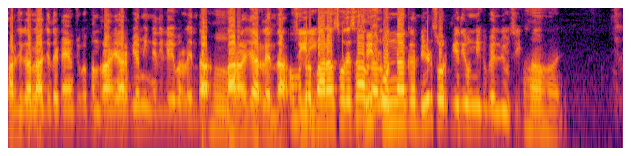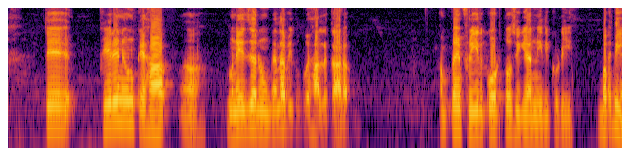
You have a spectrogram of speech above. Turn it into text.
ਫਰਜ਼ ਕਰ ਲਾ ਅੱਜ ਦੇ ਟਾਈਮ 'ਚ ਕੋਈ 15000 ਰੁਪਏ ਮਹੀਨੇ ਦੀ ਲੇਬਰ ਲੈਂਦਾ 12000 ਲੈਂਦਾ ਉਹ ਮਤਲਬ 1200 ਦੇ ਹਿਸਾਬ ਨਾਲ। ਉਹਨਾਂ ਕ 150 ਰੁਪਏ ਦੀ ਉਨੀ ਕੁ ਵੈਲਿਊ ਸੀ। ਹਾਂ ਹਾਂ। ਤੇ ਫਿਰ ਇਹਨੇ ਉਹਨੂੰ ਕਿਹਾ ਮੈਨੇਜਰ ਨੂੰ ਕਹਿੰਦਾ ਵੀ ਤੂੰ ਕੋਈ ਹੱਲ ਕਰ। ਆਪਣੇ ਫਰੀਦਕੋਟ ਤੋਂ ਸੀ ਗਿਆਨੀ ਦੀ ਕੁੜੀ ਬੱਬੀ।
